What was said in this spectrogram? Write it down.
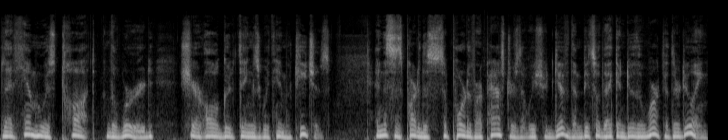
Let him who is taught the word share all good things with him who teaches. And this is part of the support of our pastors that we should give them so they can do the work that they're doing.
